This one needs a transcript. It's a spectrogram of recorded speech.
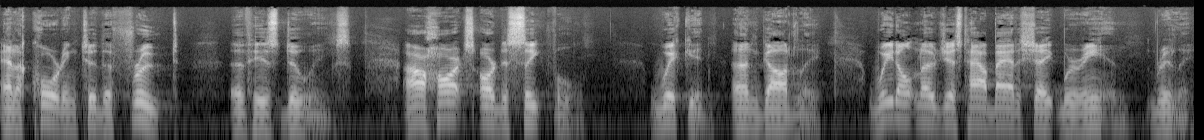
and according to the fruit of his doings. Our hearts are deceitful, wicked, ungodly. We don't know just how bad a shape we're in, really.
